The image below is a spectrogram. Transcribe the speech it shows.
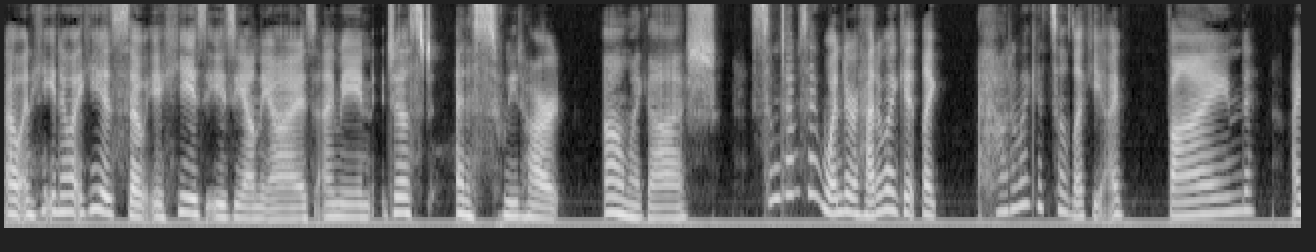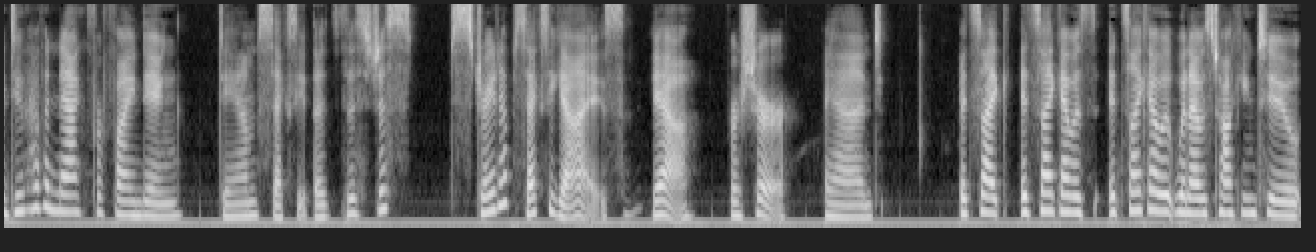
Oh, and he, you know what? He is so he is easy on the eyes. I mean, just and a sweetheart. Oh my gosh. Sometimes I wonder how do I get like how do I get so lucky? I find I do have a knack for finding damn sexy. That's this just straight up sexy guys. Yeah, for sure. And it's like it's like I was it's like I when I was talking to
